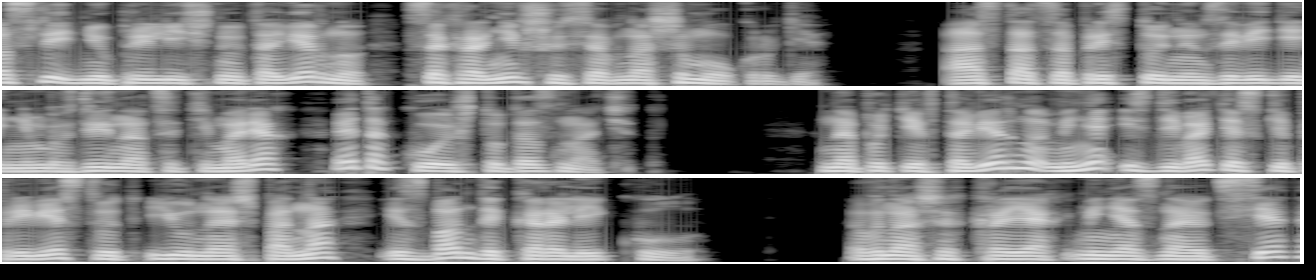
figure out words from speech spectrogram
последнюю приличную таверну, сохранившуюся в нашем округе. А остаться пристойным заведением в 12 морях – это кое-что да значит. На пути в таверну меня издевательски приветствует юная шпана из банды королей Кулу. В наших краях меня знают все,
